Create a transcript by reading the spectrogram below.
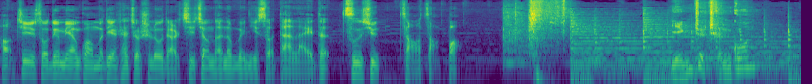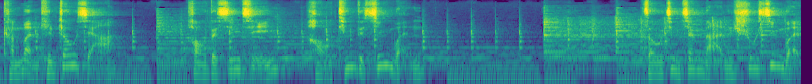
好，继续锁定绵阳广播电视台九十六点七，江南的为你所带来的资讯早早报。迎着晨光，看漫天朝霞，好的心情，好听的新闻。走进江南说新闻，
